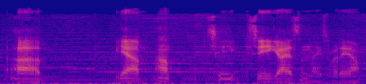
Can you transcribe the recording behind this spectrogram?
Uh, yeah, I'll see see you guys in the next video.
